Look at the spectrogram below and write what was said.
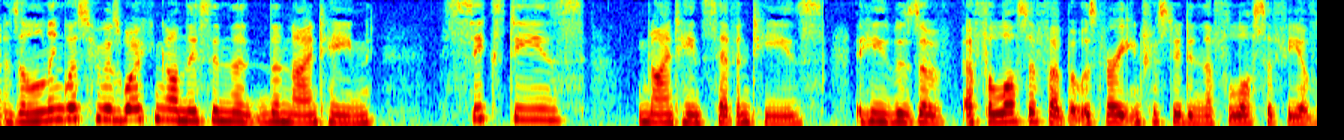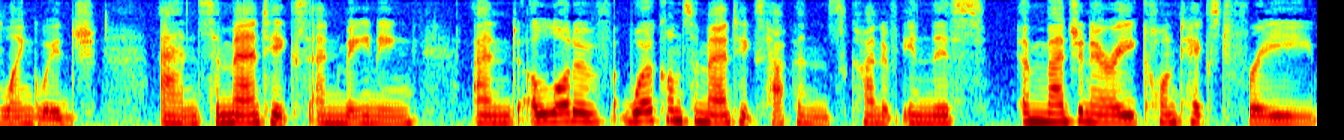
is a linguist who was working on this in the, the 1960s, 1970s. He was a, a philosopher but was very interested in the philosophy of language and semantics and meaning. And a lot of work on semantics happens kind of in this imaginary context free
